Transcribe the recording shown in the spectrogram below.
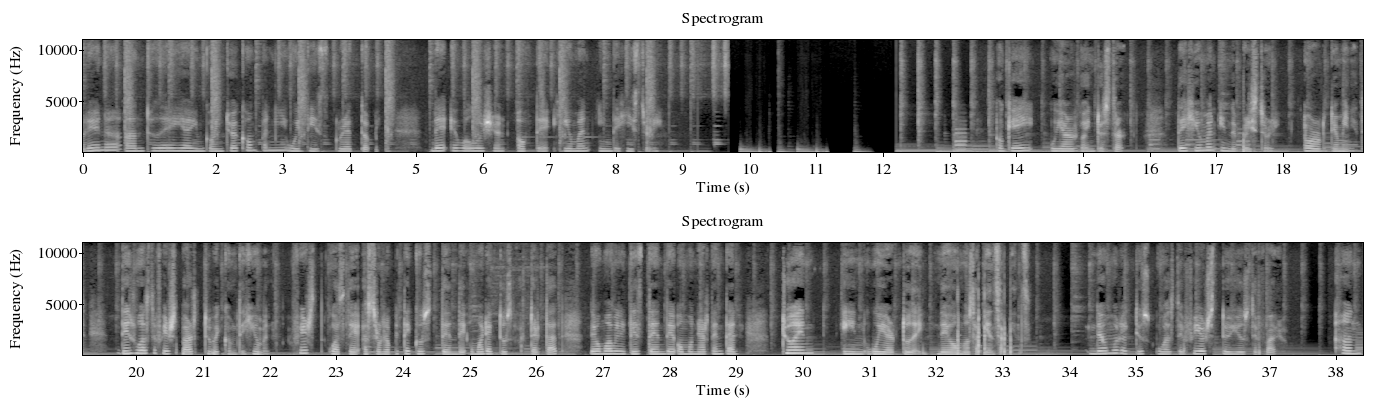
Lorena and today I am going to accompany with this great topic the evolution of the human in the history. Okay, we are going to start. The human in the prehistory or the hominid. This was the first part to become the human. First was the Australopithecus, then the Homo erectus, after that the Homo habilis, then the Homo neanderthal, to end in we are today, the Homo sapiens sapiens. The Homo erectus was the first to use the fire, and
